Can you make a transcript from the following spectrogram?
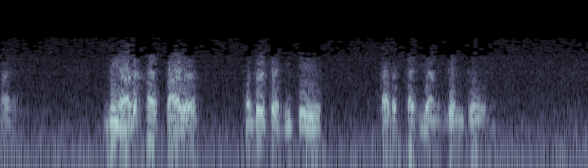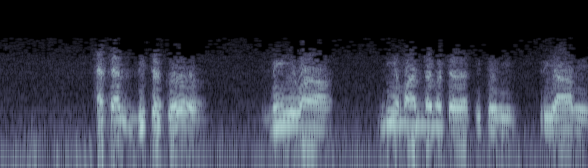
අය. මේ අදහස් අය හොඳට හිතේ තවපටියන් වෙන්න ඕනේ. ඇතන් විතක මේවා නියමන්නමට හිතේ ක්‍රියාවේ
